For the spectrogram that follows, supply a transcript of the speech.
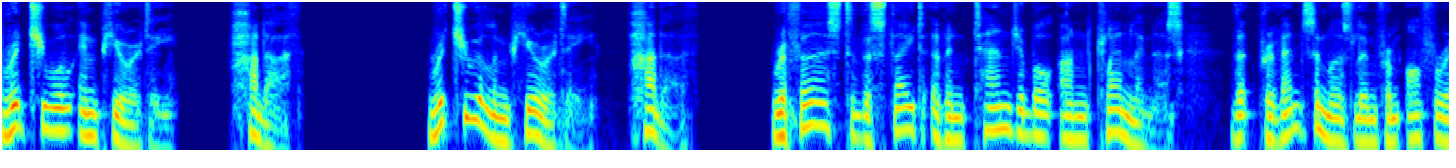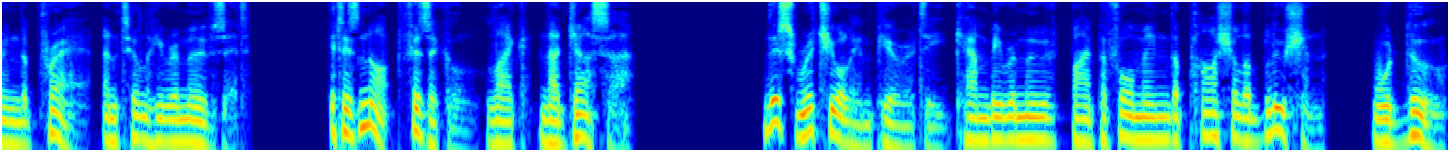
Ritual impurity, hadath. Ritual impurity, hadath, refers to the state of intangible uncleanliness that prevents a Muslim from offering the prayer until he removes it. It is not physical, like najasa. This ritual impurity can be removed by performing the partial ablution, wudu,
